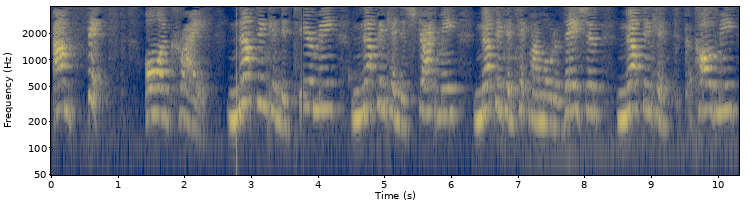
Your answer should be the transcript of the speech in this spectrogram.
I'm fixed on Christ. Nothing can deter me. Nothing can distract me. Nothing can take my motivation. Nothing can cause me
